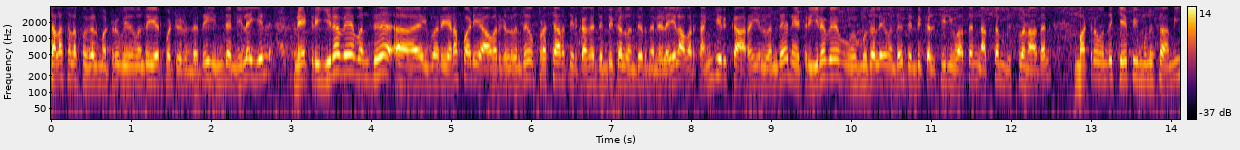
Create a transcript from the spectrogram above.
சலசலப்புகள் மற்றும் இது வந்து ஏற்பட்டிருந்தது. இந்த நிலையில் நேற்று இரவே வந்து இவர் எடப்பாடி அவர்கள் வந்து பிரச்சாரத்திற்காக திண்டுக்கல் வந்திருந்த நிலையில் அவர் தங்கியிருக்க அறையில் வந்து நேற்று இரவே முதலே வந்து திண்டுக்கல் சீனிவாசன் நத்தம் விஸ்வநாதன் மற்றும் வந்து K P Munusamy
